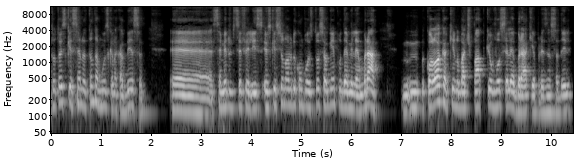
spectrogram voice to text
Tô, tô esquecendo tanta música na cabeça. É, Sem Medo de Ser Feliz. Eu esqueci o nome do compositor, se alguém puder me lembrar, coloca aqui no bate-papo que eu vou celebrar aqui a presença dele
